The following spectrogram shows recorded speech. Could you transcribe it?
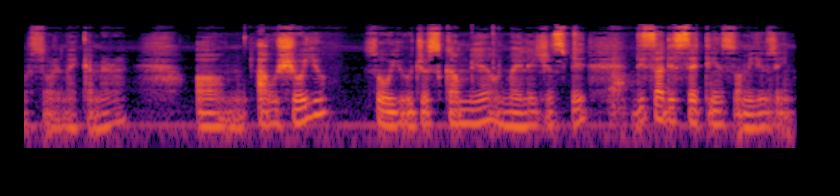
Oh, sorry, my camera. Um, I will show you. So you just come here on my Legion space. These are the settings I'm using.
